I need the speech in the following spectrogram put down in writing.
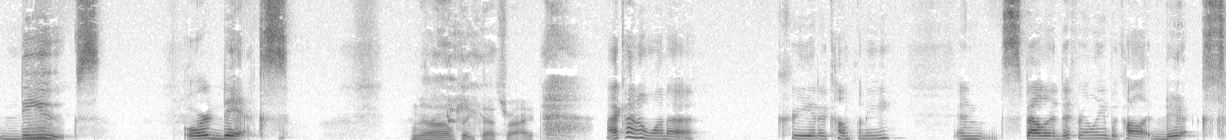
Hmm. Dukes. Or Dicks. No, I don't think that's right. I kind of want to create a company and spell it differently, but call it Dicks.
